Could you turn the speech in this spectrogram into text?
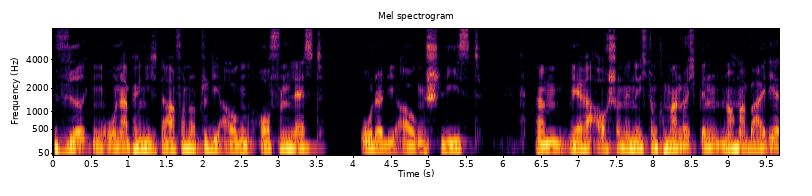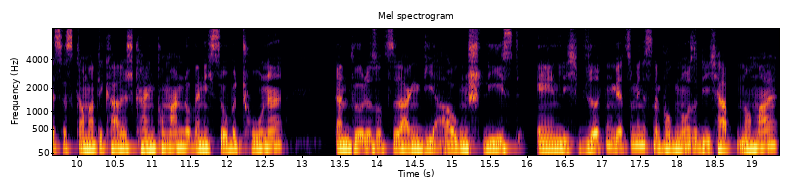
wirken unabhängig davon, ob du die Augen offen lässt oder die Augen schließt. Ähm, wäre auch schon in Richtung Kommando. Ich bin nochmal bei dir. Es ist grammatikalisch kein Kommando. Wenn ich so betone, dann würde sozusagen die Augen schließt ähnlich wirken. Wäre zumindest eine Prognose, die ich habe. Nochmal,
